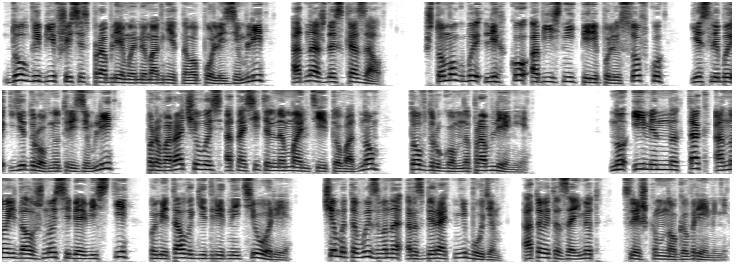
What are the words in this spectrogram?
долго бившийся с проблемами магнитного поля Земли, однажды сказал, что мог бы легко объяснить переполюсовку, если бы ядро внутри Земли проворачивалось относительно мантии то в одном, то в другом направлении. Но именно так оно и должно себя вести по металлогидридной теории. Чем это вызвано, разбирать не будем, а то это займет слишком много времени.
